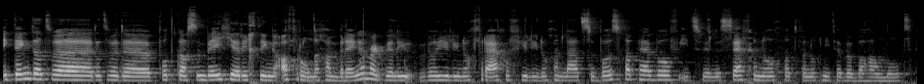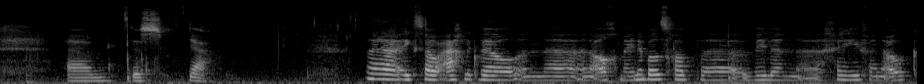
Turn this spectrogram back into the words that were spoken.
ik denk dat we, dat we de podcast een beetje richting afronden gaan brengen. Maar ik wil, wil jullie nog vragen of jullie nog een laatste boodschap hebben of iets willen zeggen nog wat we nog niet hebben behandeld. Ehm, dus ja. Nou ja, ik zou eigenlijk wel een, uh, een algemene boodschap uh, willen uh, geven. En ook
